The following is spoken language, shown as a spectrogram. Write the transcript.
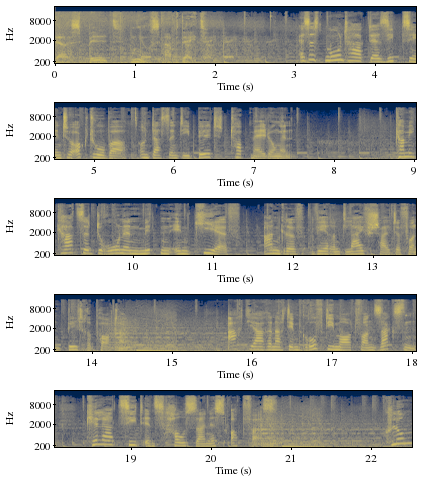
Das Bild News Update. Es ist Montag, der 17. Oktober und das sind die Bild Topmeldungen. Kamikaze-Drohnen mitten in Kiew. Angriff während Live-Schalte von Bildreportern. Acht Jahre nach dem Grufti-Mord von Sachsen. Killer zieht ins Haus seines Opfers. Klum,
